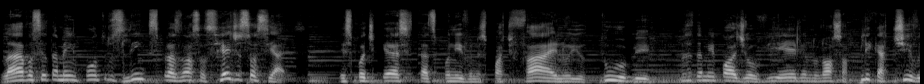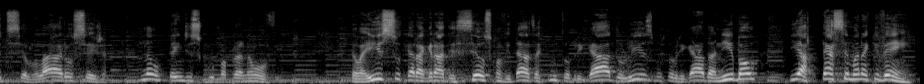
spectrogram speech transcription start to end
Lá você também encontra os links para as nossas redes sociais. Esse podcast está disponível no Spotify, no YouTube. Você também pode ouvir ele no nosso aplicativo de celular, ou seja, não tem desculpa para não ouvir. Então é isso, quero agradecer os convidados aqui, muito obrigado, Luiz, muito obrigado, Aníbal, e até semana que vem.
